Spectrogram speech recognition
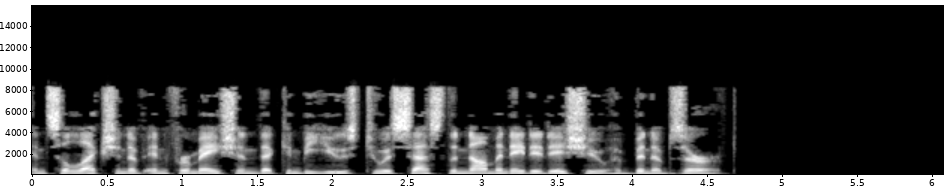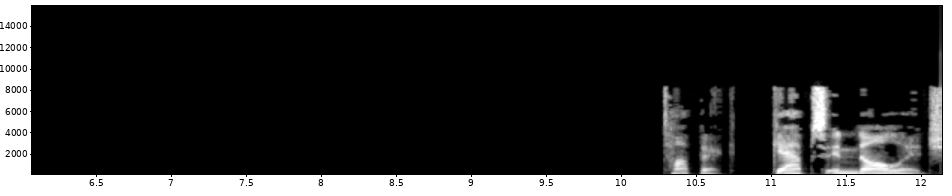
and selection of information that can be used to assess the nominated issue have been observed. Gaps in knowledge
